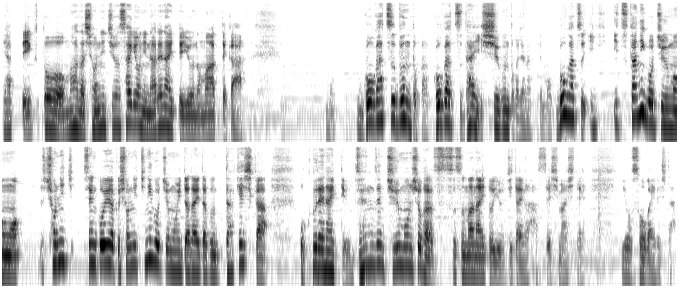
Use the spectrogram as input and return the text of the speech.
やっていくと、まだ初日は作業になれないっていうのもあってか、5月分とか、5月第1週分とかじゃなくて、もう5月5日にご注文を、初日、先行予約初日にご注文いただいた分だけしか、送れないっていう、全然注文書が進まないという事態が発生しまして、予想外でした。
